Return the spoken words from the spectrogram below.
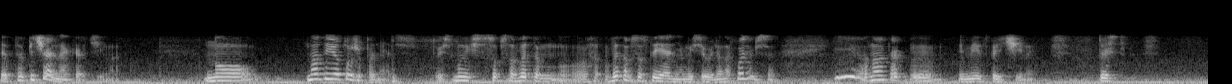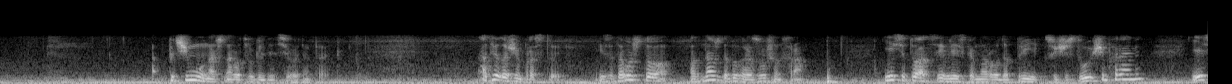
Это печальная картина. Но надо ее тоже понять. То есть мы, собственно, в этом, в этом состоянии мы сегодня находимся, и она как бы имеет причины. То есть, почему наш народ выглядит сегодня так? Ответ очень простой. Из-за того, что однажды был разрушен храм. Есть ситуация еврейского народа при существующем храме, есть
